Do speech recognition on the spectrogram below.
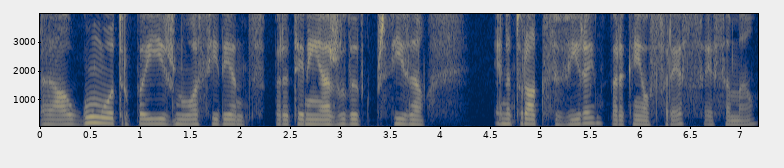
a algum outro país no Ocidente para terem a ajuda de que precisam, é natural que se virem para quem oferece essa mão?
